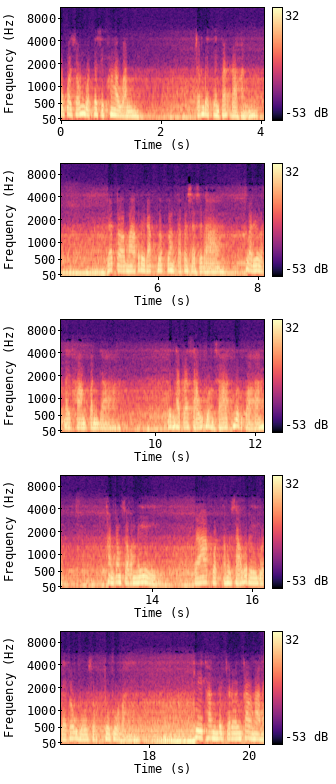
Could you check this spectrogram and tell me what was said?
อุปสมบทได้สิบห้าวันสำเร็จเป็นพระอรหันต์และต่อมาก็ได้รับยกย่องกับพระศาสดาว่าเลิศในทางปัญญา เป็นอักษาวเบื้องซ้ายเบื้องขวา ท่านทั้งสองนี้ปรากฏอนุสาวรีย์อยู่ในพระอุโบสถทั่วๆไปที่ท่านได้เจริญก้าวหน้าใน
